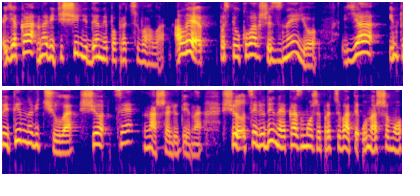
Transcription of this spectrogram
яка навіть іще ніде не попрацювала. Але поспілкувавшись з нею, я інтуїтивно відчула, що це наша людина, що це людина, яка зможе працювати у нашому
